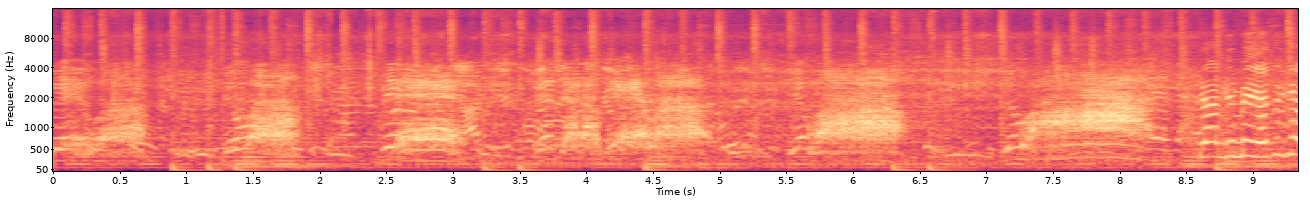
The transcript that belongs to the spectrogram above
ಬೇವಾ ಬೇವಾ ಬೇ ಬೇದಳ ಬೇವಾ ಯವ್ವಾ ಯವ್ವಾ ಯಾ ನಿಮ್ಮ ಎದುರಿಗೆ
